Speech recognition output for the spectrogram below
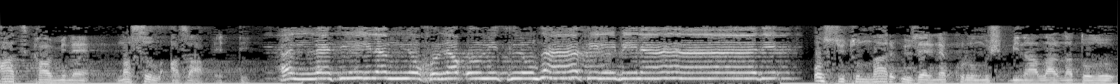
Ad kavmine nasıl azap ettik? O sütunlar üzerine kurulmuş binalarla dolu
